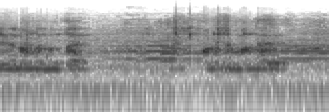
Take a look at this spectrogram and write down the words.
ये कोई होता है और संबंध है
